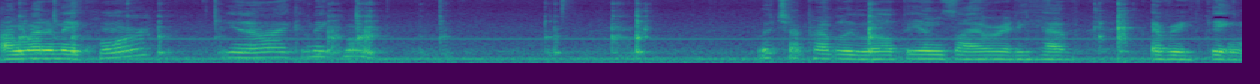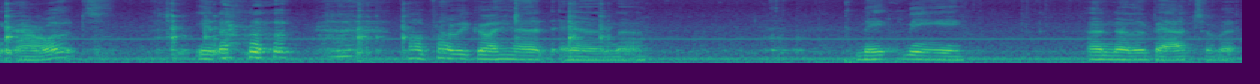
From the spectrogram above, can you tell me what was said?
I want to make more, you know, I can make more which I probably will, being I already have everything out. You know, I'll probably go ahead and uh, make me another batch of it.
